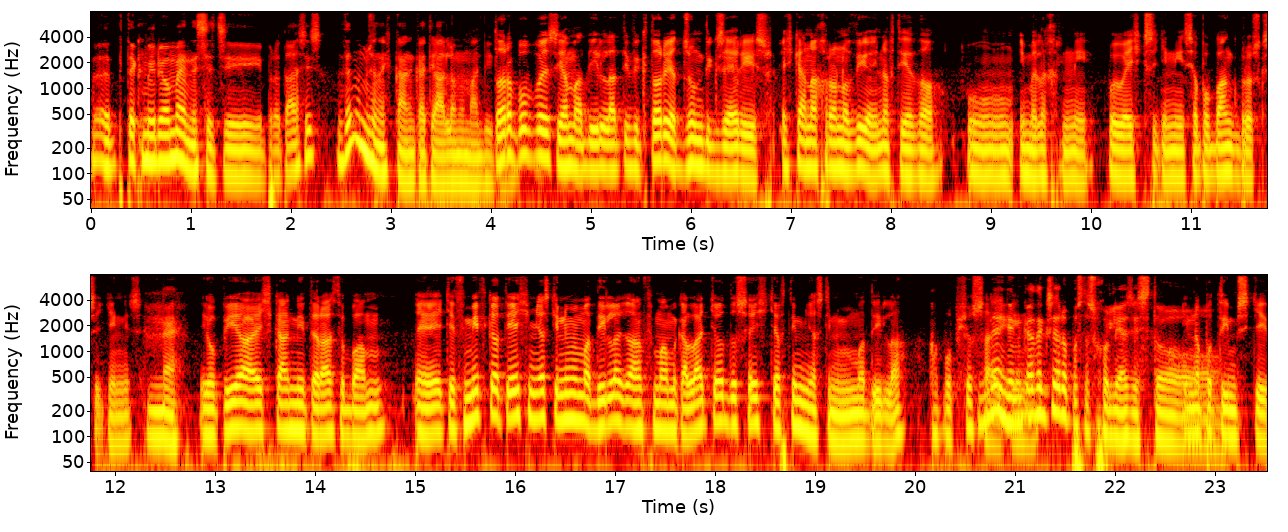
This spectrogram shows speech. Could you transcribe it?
ε, τεκμηριωμένες έτσι προτάσεις δεν νομίζω να έχει κάνει κάτι άλλο με μαντήλα Τώρα που είπες για μαντίλα, τη Βικτόρια Τζουν την ξέρεις. Έχει κανένα χρόνο δύο, είναι αυτή εδώ. Που η μελαχρινή, που έχει ξεκινήσει, από Bank Bros ξεκίνησε. ναι η οποία έχει κάνει τεράστιο μπαμ. Ε, και θυμήθηκα ότι έχει μια σκηνή με μαντίλα, αν θυμάμαι καλά, και όντως έχει και αυτή μια σκηνή με μαντίλα. Από ποιος site ναι γενικά είναι; δεν ξέρω πώς θα σχολιάζεις το, Είναι από Team Skit.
